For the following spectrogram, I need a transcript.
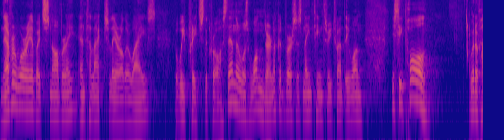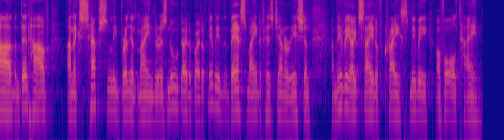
Never worry about snobbery, intellectually or otherwise, but we preach the cross. Then there was wonder. Look at verses 19 through 21. You see, Paul would have had and did have an exceptionally brilliant mind. There is no doubt about it. Maybe the best mind of his generation, and maybe outside of Christ, maybe of all time.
